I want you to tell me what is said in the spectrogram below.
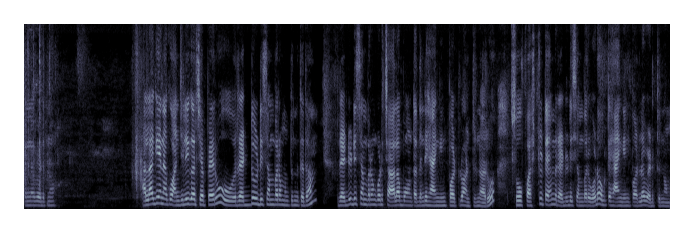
చిన్న పెడుతున్నాం. అలాగే నాకు అంజలి గారు చెప్పారు రెడ్ డిసెంబరం ఉంటుంది కదా రెడ్ డిసెంబరం కూడా చాలా బాగుంటుందండి హ్యాంగింగ్ పాట్లో అంటున్నారు. So first time red December కూడా ఒకటి హ్యాంగింగ్ పాట్లో పెడుతున్నాం.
